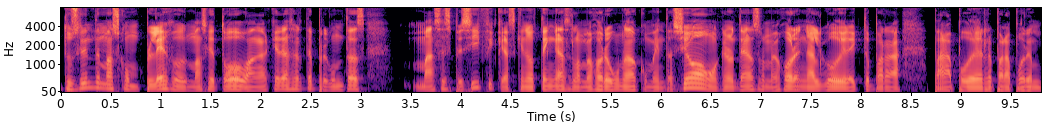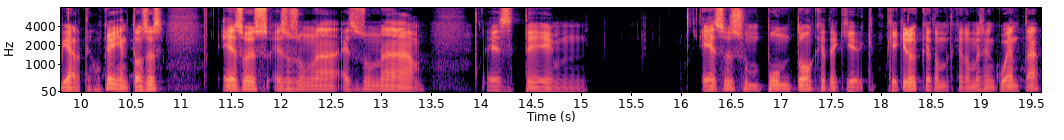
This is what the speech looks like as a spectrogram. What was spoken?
tus clientes más complejos más que todo van a querer hacerte preguntas más específicas, que no tengas a lo mejor en una documentación o que no tengas a lo mejor en algo directo para, para, poder, para poder enviarte. ¿ok? Entonces, eso es, eso es una, eso es una, este, eso es un punto que, te, que, que quiero que tomes, que tomes en cuenta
